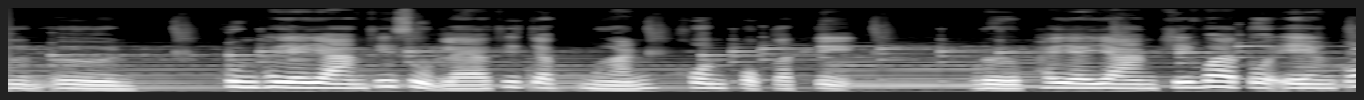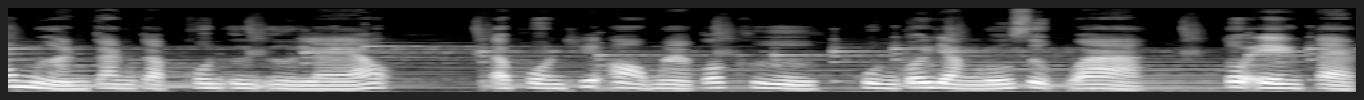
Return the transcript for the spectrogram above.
อื่นๆ คุณพยายามที่สุดแล้วที่จะเหมือนคนปกติ หรือพยายามคิดว่าตัวเองก็เหมือนกันกับคนอื่นๆแล้ว แต่ผลที่ออกมาก็คือ คุณก็ยังรู้สึกว่า ตัวเองแตก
